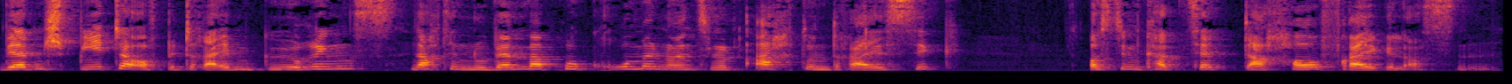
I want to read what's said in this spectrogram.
werden später auf Betreiben Görings nach den Novemberpogromen 1938 aus dem KZ Dachau freigelassen.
